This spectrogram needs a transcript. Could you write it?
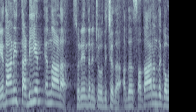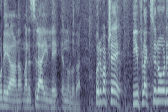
ഏതാണ് ഈ തടിയൻ എന്നാണ് സുരേന്ദ്രൻ ചോദിച്ചത്. അത് സദാനന്ദ ഗൗഡയാണ് മനസ്സിലായില്ലേ എന്നുള്ളത്. ഒരുപക്ഷെ ഈ ഫ്ലെക്സിനോട്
